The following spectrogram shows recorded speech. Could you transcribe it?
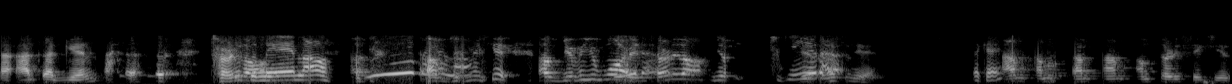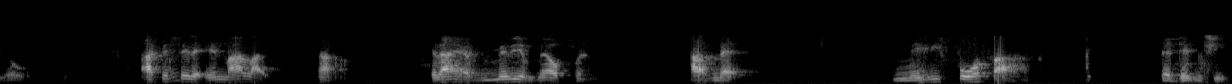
I, I again turn it It's a off. man law. I'm, Ooh, man I'm law. giving you I'm giving you warning. Turn it off. You, Get yeah, listen here. Okay. I'm I'm I'm I'm I'm 36 years old. I can say that in my life uh, now, and I have many of male friends I've met, maybe four or five that didn't cheat.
